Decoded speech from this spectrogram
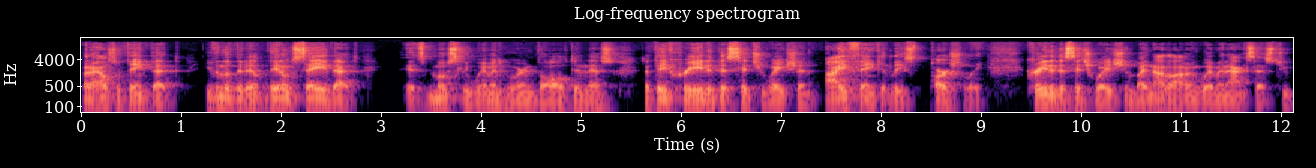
but I also think that even though they don't, they don't say that it's mostly women who are involved in this, that they've created this situation. I think, at least partially, created this situation by not allowing women access to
